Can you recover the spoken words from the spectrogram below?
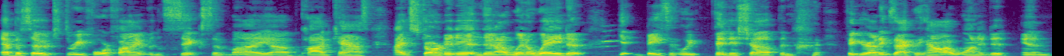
episodes three, four, five, and six of my uh, podcast. I'd started it and then I went away to get basically finish up and figure out exactly how I wanted it, and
